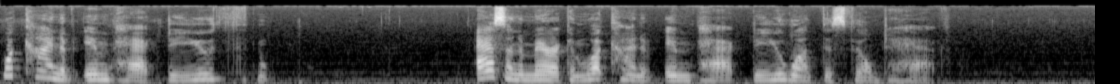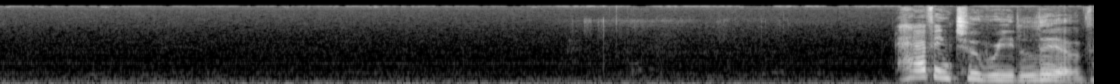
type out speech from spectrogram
What kind of impact do you, as an American, what kind of impact do you want this film to have? Having to relive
